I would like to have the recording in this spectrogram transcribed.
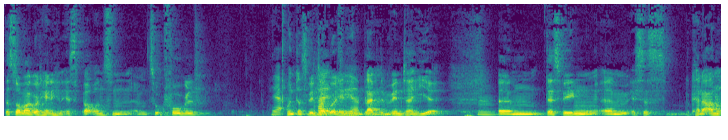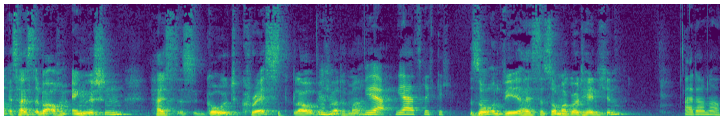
das Sommergoldhähnchen ist bei uns ein ähm, Zugvogel. Ja. Und das hier. bleibt im Winter hier. Ähm, deswegen ähm, ist es, keine Ahnung, es heißt aber auch im Englischen, heißt es Gold Crest, glaube ich. Warte mal. Ja, ja, ist richtig. So, und wie heißt das Sommergoldhähnchen? I don't know.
